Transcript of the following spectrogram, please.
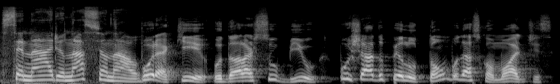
Cenário nacional. Por aqui, o dólar subiu, puxado pelo tombo das commodities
